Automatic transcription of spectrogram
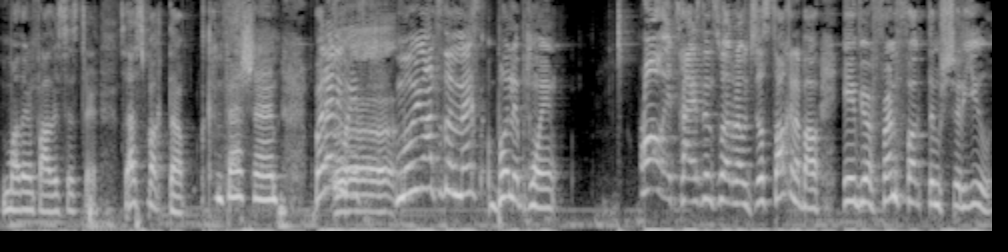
mother and father sister. So that's fucked up. Confession. But anyways, Uh. moving on to the next bullet point. Oh, it ties into what I was just talking about. If your friend fucked them, should you?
